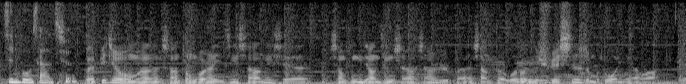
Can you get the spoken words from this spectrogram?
进步下去。对，毕竟我们像中国人已经像那些像工匠精神啊，像日本、像德国都已经学习了这么多年了。对。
